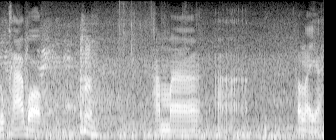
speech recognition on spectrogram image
ลูกค้าบอกทำมาอ่าเท่าไหร่อะ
